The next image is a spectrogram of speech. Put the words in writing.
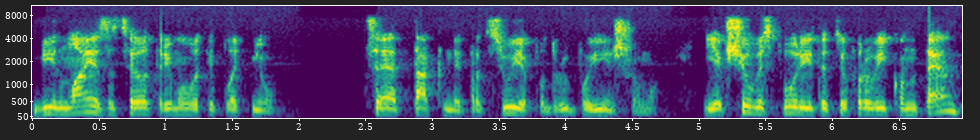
він має за це отримувати платню. Це так не працює по по-іншому. І якщо ви створюєте цифровий контент,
